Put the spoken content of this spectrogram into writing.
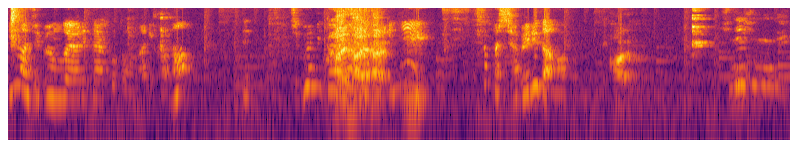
今自分がやりたいことは何かなって自分に問いかけた時に、やっぱ喋りだなと思って。はそもそも一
